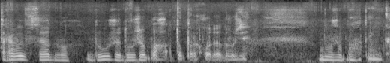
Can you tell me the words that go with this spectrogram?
Трави все одно дуже-дуже багато приходить, друзі. Дуже багатенько.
